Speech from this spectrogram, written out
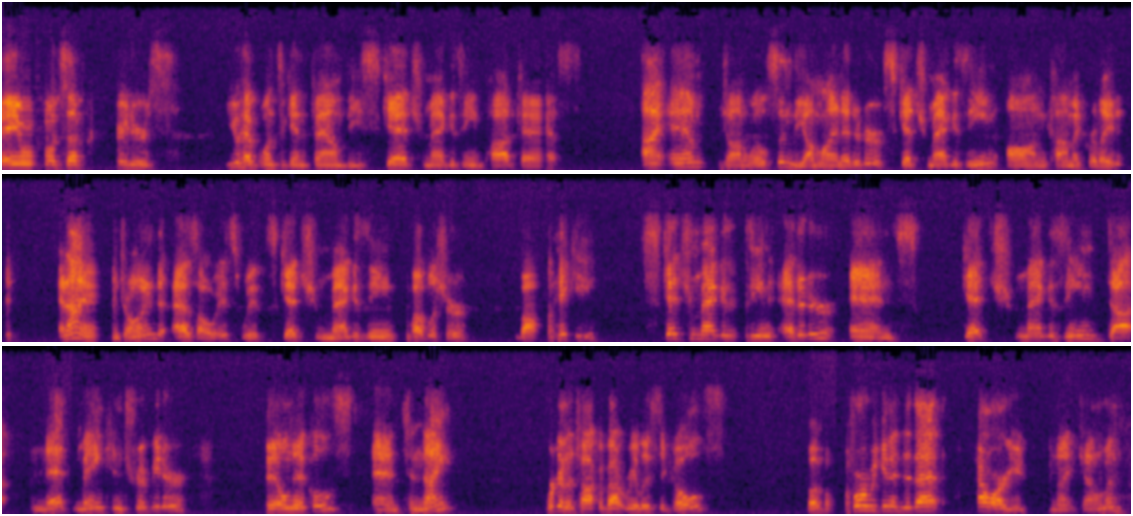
Hey, what's up, creators? You have once again found the Sketch Magazine podcast. I am John Wilson, the online editor of Sketch Magazine on Comic Related, and I am joined, as always, with Sketch Magazine publisher Bob Hickey, Sketch Magazine editor, and SketchMagazine.net main contributor Bill Nichols. And tonight, we're going to talk about realistic goals. But before we get into that, how are you tonight, gentlemen?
